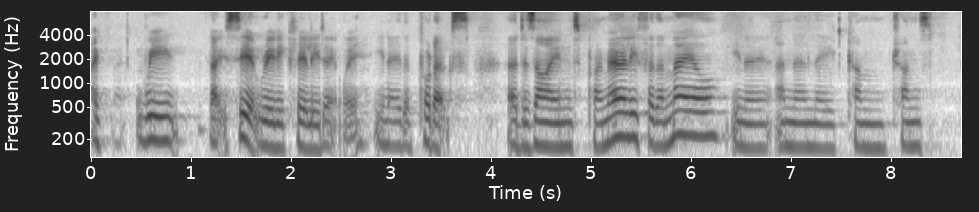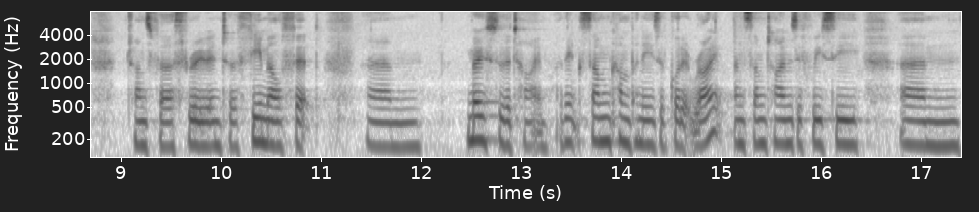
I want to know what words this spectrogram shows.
I, we like see it really clearly, don't we? You know, the products are designed primarily for the male, you know, and then they come trans transfer through into a female fit. Um, most of the time, I think some companies have got it right, and sometimes if we see um,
